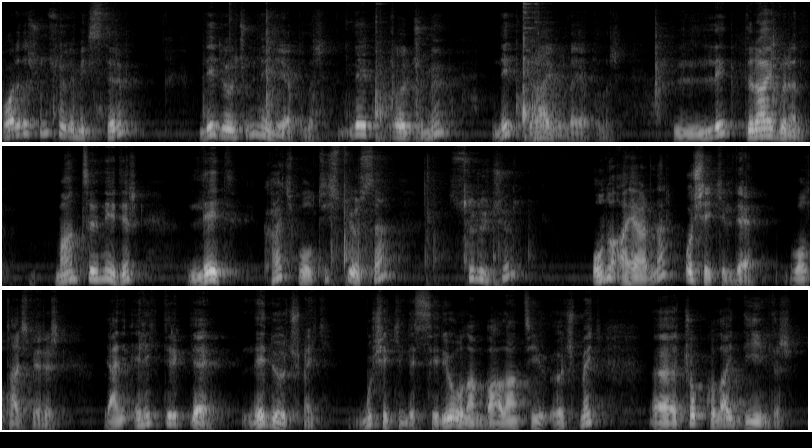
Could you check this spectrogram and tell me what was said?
Bu arada şunu söylemek isterim. LED ölçümü neyle yapılır? LED ölçümü LED driver ile yapılır. LED driver'ın mantığı nedir? LED kaç volt istiyorsa sürücü onu ayarlar, o şekilde voltaj verir. Yani elektrikle LED ölçmek, bu şekilde seri olan bağlantıyı ölçmek e, çok kolay değildir.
